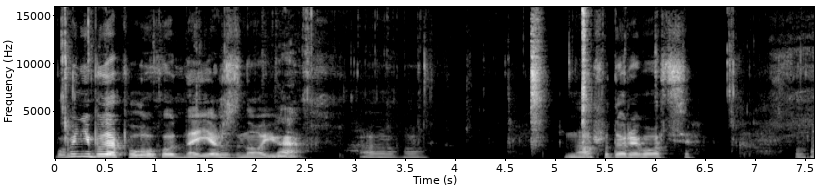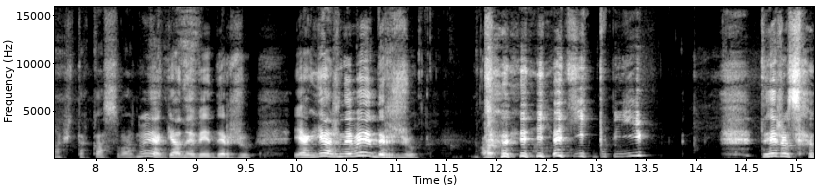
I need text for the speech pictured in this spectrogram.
Бо мені буде плохо одне, я ж знаю. Не. Ага. Нащо дориватися? Вона ж така сва. Ну, як я не видержу. Як я ж не видержу, то я її поїм. Ти ж оце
